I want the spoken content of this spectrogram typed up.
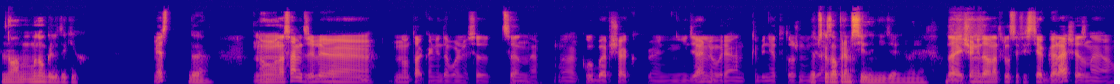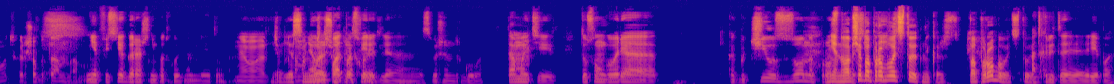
Ну, а много ли таких? Мест? Да. Ну, на самом деле, ну так, они довольно все ценные. А, Клубы общак э, не идеальный вариант, кабинеты тоже не Я идеальный бы сказал, прям вариант. сильно не идеальный вариант. Да, еще недавно открылся фистех гараж, я знаю. Вот хорошо бы там. нам. Нет, фистех гараж не подходит нам для этого. Ну, Я- типа, я там сомневаюсь, по атмосфере подходит. для совершенно другого. Там эти, то, условно говоря, как бы чил-зона просто не, ну вообще посидеть. попробовать стоит, мне кажется. Попробовать стоит. Открытая репа.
